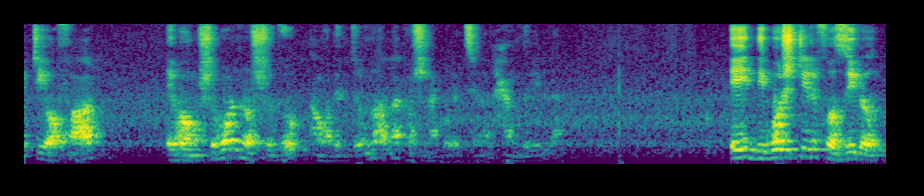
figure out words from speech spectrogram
একটি অফার এবং সুবর্ণ সুযোগ আমাদের জন্য আল্লাহ ঘোষণা করেছেন, আলহামদুলিল্লাহ। এই দিবসটির ফজিলত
